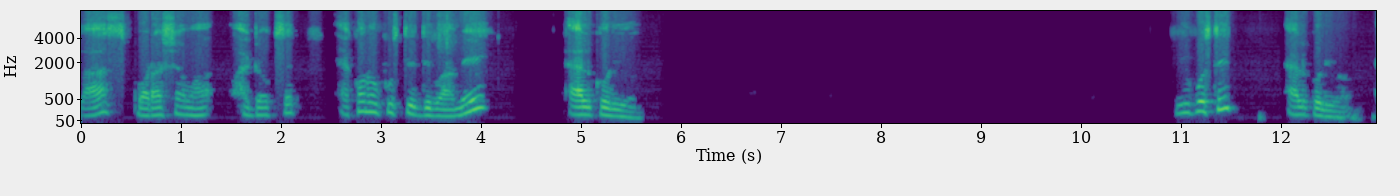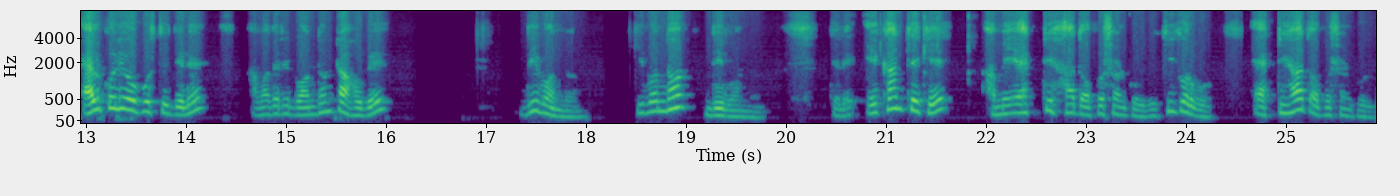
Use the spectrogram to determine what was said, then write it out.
plus potassium hydroxide এখন উপস্থিত দিব আমি অ্যালকোলিও কি উপস্থিত? অ্যালকোলিও অ্যালকোলিও উপস্থিত দিলে আমাদের এই বন্ধনটা হবে দ্বিবন্ধন। কি বন্ধন? দ্বিবন্ধন। তাহলে এখান থেকে আমি একটি হাত অপসারণ করব। কি করব? একটি হাত অপসারণ করব।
